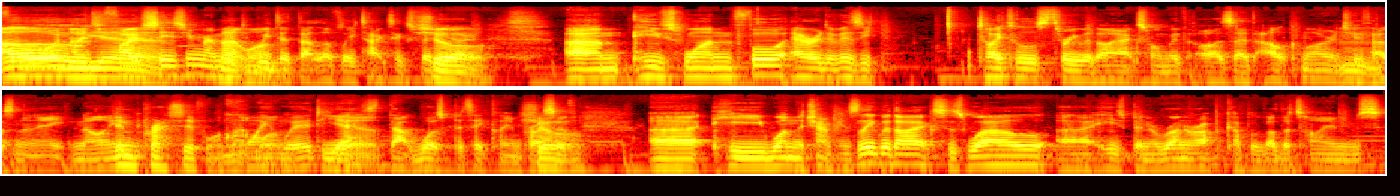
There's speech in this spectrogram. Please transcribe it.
Oh, 95 yeah, season. Remember that we did that lovely tactics video? Sure. Um, he's won four Eredivisie titles, three with Ajax, one with AZ Alkmaar in 2008 9. Hmm. Impressive one. that Quite one. weird, yes, Yeah. that was particularly impressive. Sure. Uh, he won the Champions League with Ajax as well. Uh, he's been a runner up a couple of other times.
